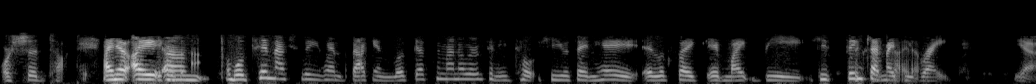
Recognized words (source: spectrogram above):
or should talk to. I know. I um well Tim actually went back and looked at some analytics and he told he was saying, Hey, it looks like it might be he thinks that might item. be right. Yeah.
